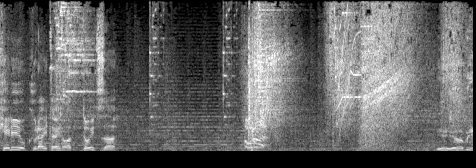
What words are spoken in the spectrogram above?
蹴りを食らいたいのはドイツだ。やべえ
